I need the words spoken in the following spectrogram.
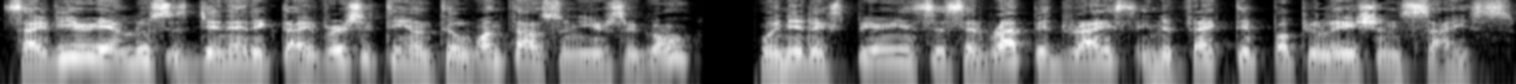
Siberia loses genetic diversity until 1,000 years ago when it experiences a rapid rise in effective population size.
